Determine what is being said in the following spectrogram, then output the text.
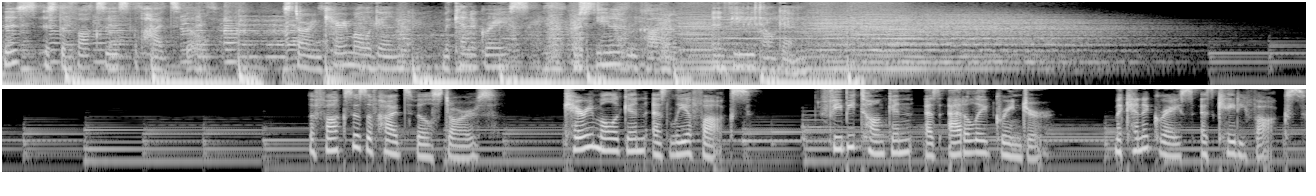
This is The Foxes of Hydesville, starring Carey Mulligan, McKenna Grace, Christina Brucato, and Phoebe Tonkin. The Foxes of Hydesville stars Carey Mulligan as Leah Fox, Phoebe Tonkin as Adelaide Granger, McKenna Grace as Katie Fox,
